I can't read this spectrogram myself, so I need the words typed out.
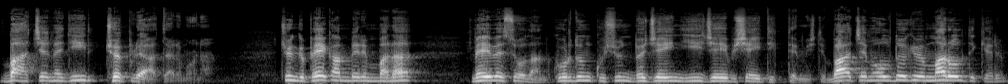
bahçeme değil çöplüğe atarım onu. Çünkü peygamberim bana meyvesi olan, kurdun kuşun böceğin yiyeceği bir şey dik demişti. Bahçeme olduğu gibi marul dikerim.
